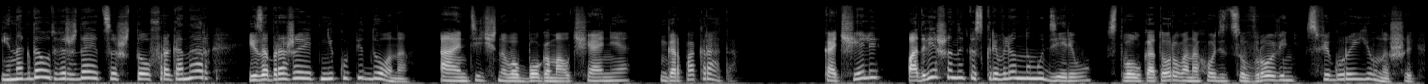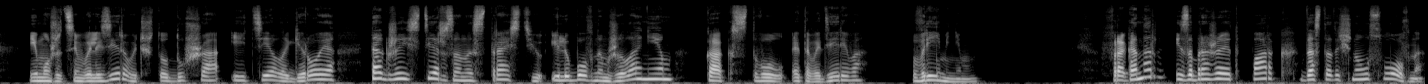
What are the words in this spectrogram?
иногда утверждается, что Фрагонар изображает не Купидона, а античного бога молчания Гарпократа. Качели подвешены к искривленному дереву, ствол которого находится вровень с фигурой юноши и может символизировать, что душа и тело героя также истерзаны страстью и любовным желанием, как ствол этого дерева — временем. Фрагонар изображает парк достаточно условно,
